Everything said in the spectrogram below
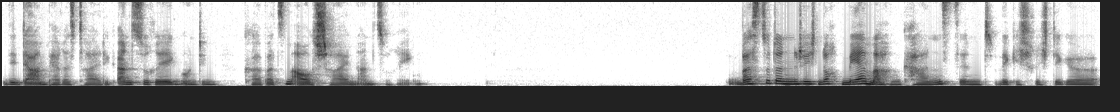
die Darmperistaltik anzuregen und den Körper zum Ausscheiden anzuregen. Was du dann natürlich noch mehr machen kannst, sind wirklich richtige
